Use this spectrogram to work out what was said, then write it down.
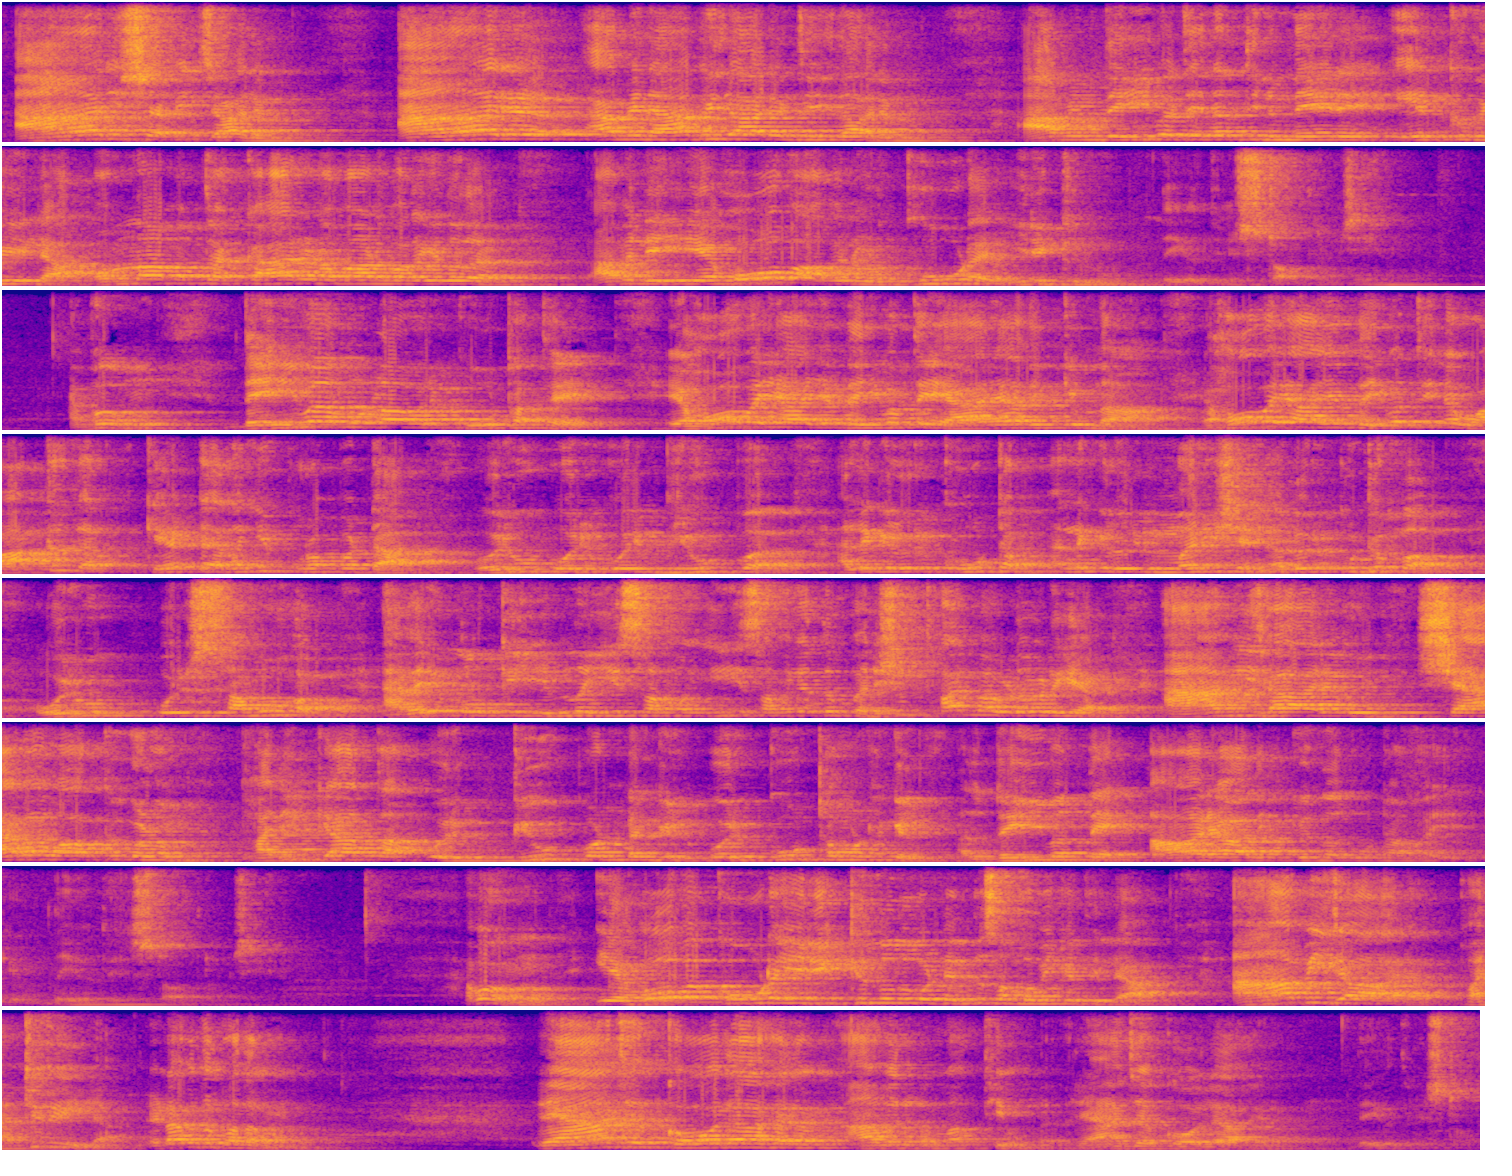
ആര് ശപിച്ചാലും ആര് അവൻ ആഭിചാരം ചെയ്താലും അവൻ ദൈവജനത്തിനു നേരെ ഏൽക്കുകയില്ല. ഒന്നാമത്തെ കാരണമാണ് പറയുന്നത്. അവന്റെ യഹോവ അവനോട് കൂടെ ഇരിക്കുന്നു. ദൈവത്തിന് സ്തോത്രം ചെയ്യുന്നു. അപ്പം ദൈവമുള്ള ഒരു കൂട്ടത്തെ യഹോവയായ ദൈവത്തെ ആരാധിക്കുന്ന യഹോവയായ ദൈവത്തിന്റെ വാക്ക് കേട്ടിറങ്ങി പുറപ്പെട്ട ഒരു ഒരു ഒരു ഗ്രൂപ്പ് അല്ലെങ്കിൽ ഒരു കൂട്ടം അല്ലെങ്കിൽ ഒരു മനുഷ്യൻ അല്ലെങ്കിൽ ഒരു കുടുംബം ഒരു ഒരു സമൂഹം. അവരെ നോക്കി ഇന്ന് ഈ സമ ഈ സമയത്ത് പരിശുദ്ധാത്മാവ് ഇടപെടുകയാണ്. ആവിചാരവും ശാപവാക്കുകളും ഭരിക്കാത്ത ഒരു ഗ്രൂപ്പ് ഉണ്ടെങ്കിൽ ഒരു കൂട്ടമുണ്ടെങ്കിൽ അത് ദൈവത്തെ ആരാധിക്കുന്ന കൂട്ടമായിരിക്കും. ദൈവത്തെ സ്തോത്രം ചെയ്യും അപ്പം യഹോവ കൂടെ ഇരിക്കുന്നത് കൊണ്ട് എന്ത് സംഭവിക്കത്തില്ല? ആവിചാരം പറ്റുകയില്ല. രണ്ടാമത്തെ പദം. രാജകോലാഹലം അവരുടെ മധ്യമുണ്ട്. രാജകോലാഹലം ദൈവത്തിന് ഇഷ്ടം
